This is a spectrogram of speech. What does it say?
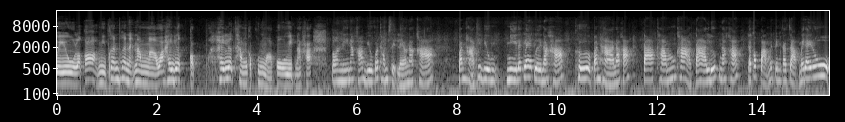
วิวแล้วก็มีเพื่อนๆแนะนำมาว่าให้เลือกกับให้เลือกทำกับคุณหมอโกวิดนะคะ ตอนนี้นะคะบิวก็ทำเสร็จแล้วนะคะ ปัญหาที่บิวมีแรก ๆเลยนะคะ คือปัญหานะคะ ตาคล้ำค่ะ ตาลึกนะคะ แล้วก็ปากไม่เป็นกระจับไม่ได้รูป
